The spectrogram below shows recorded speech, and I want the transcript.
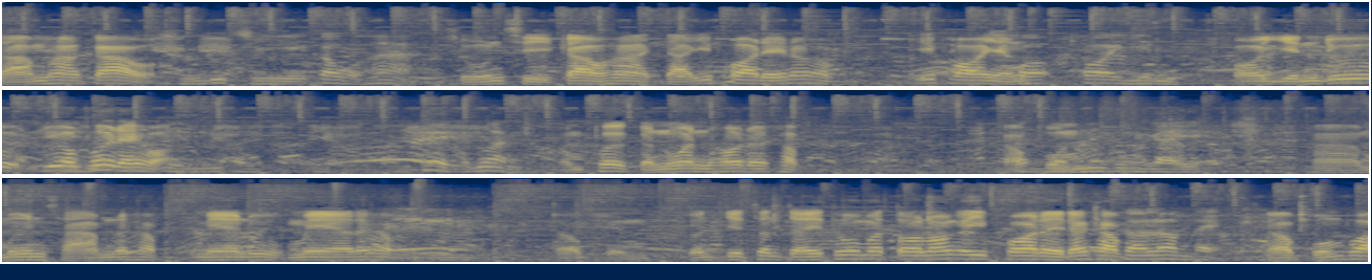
สามห้าเก้าศูนย์สี่เก้าห้าศูนย์สี่เก้าห้าจากอีพ่อได้เนาะครับอีพ่ออย่างพ่อพ่อยินพอเย็นอยู่อยู่อำเภอใดพ่อยินเอาเพื่อนนวลอำเภอกระนวนเฮาเด้อครับครับผมในกรุงใหญ่หาหมื่นสามนะครับ แม่ลูกแม่นะครับครับผมสนจิตสนใจโทรมาต่อรองกับอีพ่อได้นะครับต่อรองได้ครับผมพอ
